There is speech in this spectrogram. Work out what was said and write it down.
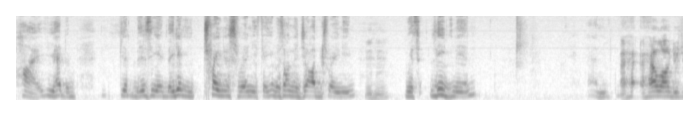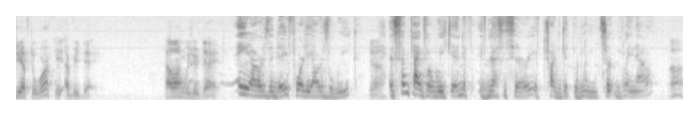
high. You had to get busy, and they didn't train us for anything. It was on the job training mm-hmm. with lead men. And how long did you have to work every day? How long was your day? Eight hours a day, 40 hours a week. Yeah. And sometimes on weekend, if, if necessary, if trying to get the one certain plane out. Ah.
